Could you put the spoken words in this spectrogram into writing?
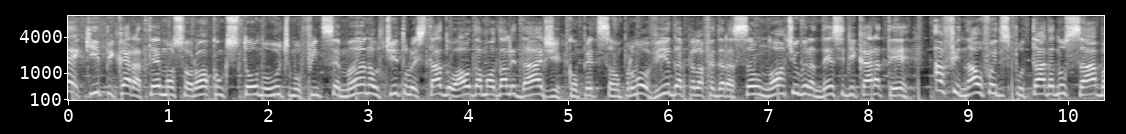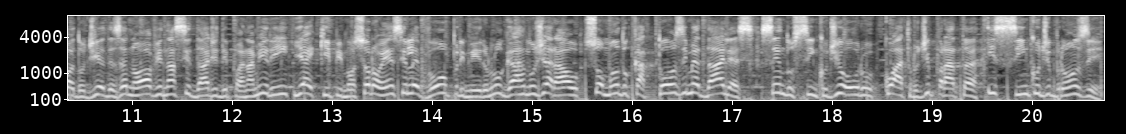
A equipe Karatê Mossoró conquistou no último fim de semana o título estadual da modalidade, competição promovida pela Federação Norte-Grandense de Karatê. A final foi disputada no sábado, dia 19, na cidade de Parnamirim, e a equipe moçoroense levou o primeiro lugar no geral, somando 14 medalhas, sendo 5 de ouro, 4 de prata e 5 de bronze.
